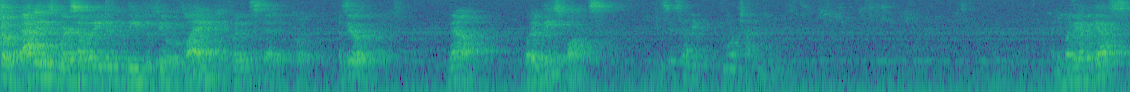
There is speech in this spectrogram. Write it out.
so that is where somebody didn't leave the field blank, but instead put a zero. Now, what are these points? This is a bit more challenging. Anybody have a guess?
